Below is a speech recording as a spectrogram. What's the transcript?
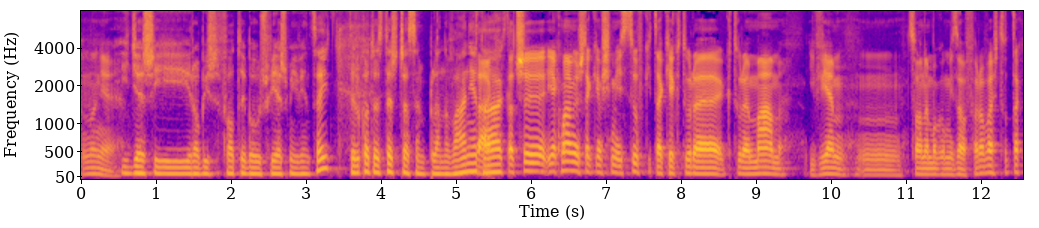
No nie. idziesz i robisz foty, bo już wiesz mniej więcej, tylko to jest też czasem planowanie, Tak, tak? znaczy jak mam już takie miejscówki, takie, które, które mam i wiem, mm, co one mogą mi zaoferować, to tak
